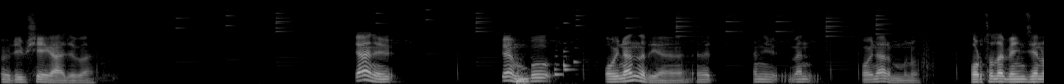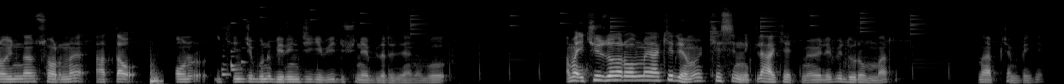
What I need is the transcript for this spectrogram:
öyle bir şey galiba. Yani yani bu oynanır ya. Evet. Hani ben oynarım bunu. Portal'a benzeyen oyundan sonra hatta onu ikinci bunu birinci gibi düşünebiliriz yani. Bu ama 200 dolar olmayı hak ediyor mu? Kesinlikle hak etmiyor. Öyle bir durum var. Ne yapacağım peki?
